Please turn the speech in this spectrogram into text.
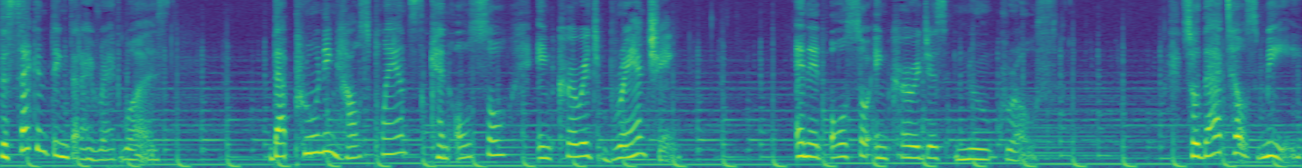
The second thing that I read was that pruning houseplants can also encourage branching and it also encourages new growth. So that tells me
